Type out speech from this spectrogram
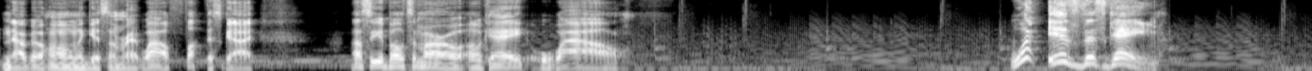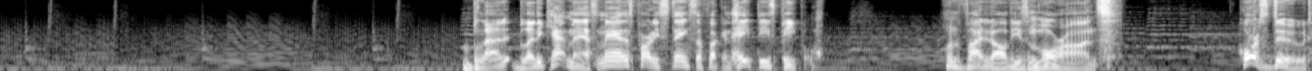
Now go home and get some red. Wow, fuck this guy. I'll see you both tomorrow, okay? Wow. What is this game? Blood, bloody cat mask. Man, this party stinks. I fucking hate these people. Who invited all these morons? Horse dude.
